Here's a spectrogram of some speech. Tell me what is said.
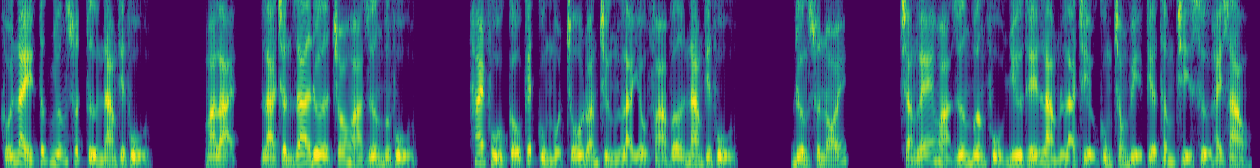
khối này tức nhưỡng xuất từ nam thiên phủ. Mà lại, là trần gia đưa cho hỏa dương vương phủ. Hai phủ cấu kết cùng một chỗ đoán chừng là yếu phá vỡ nam thiên phủ. Đường xuân nói, chẳng lẽ hỏa dương vương phủ như thế làm là chịu cung trong vị kia thẩm chỉ sử hay sao?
